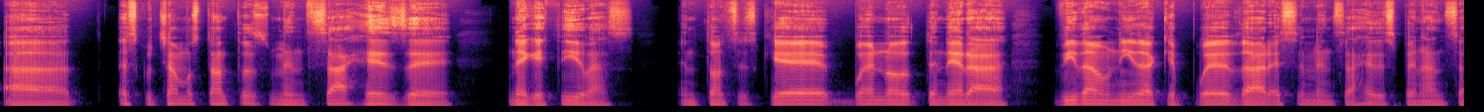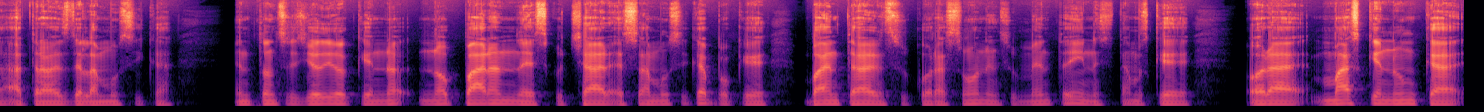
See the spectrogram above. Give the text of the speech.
ah, escuchamos tantos mensajes de negativas. Entonces, qué bueno tener a Vida Unida que puede dar ese mensaje de esperanza a través de la música. Entonces, yo digo que no, no paran de escuchar esa música porque va a entrar en su corazón, en su mente y necesitamos que ahora, más que nunca,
